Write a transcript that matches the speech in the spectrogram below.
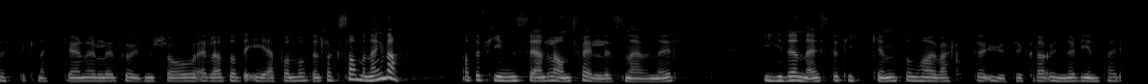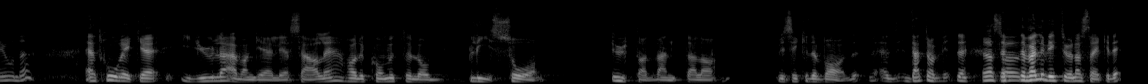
Nøtteknekkeren eller Tordenshow eller altså Det er på en måte en slags sammenheng, da. At det fins en eller annen fellesnevner i denne estetikken som har vært utvikla under din periode? Jeg tror ikke juleevangeliet særlig hadde kommet til å bli så utadvendt eller hvis ikke det var det, dette, det, det, altså- det er veldig viktig å understreke. Det,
